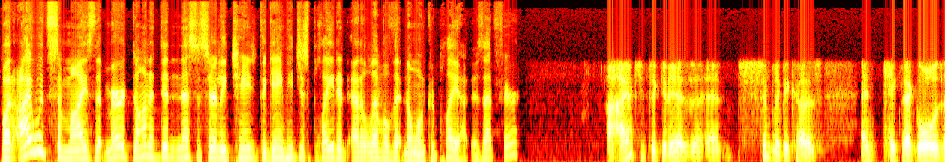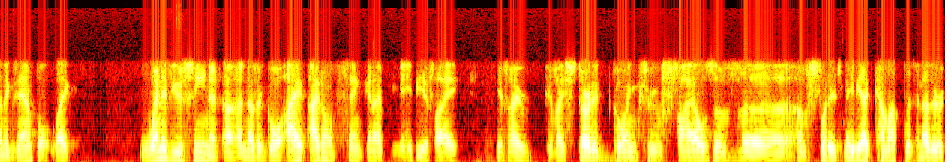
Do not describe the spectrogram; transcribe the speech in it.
But I would surmise that Maradona didn't necessarily change the game. He just played it at a level that no one could play at. Is that fair? I actually think it is, and, and simply because, and take that goal as an example. Like, when have you seen a, another goal? I I don't think, and I maybe if I if I if I started going through files of uh, of footage, maybe I'd come up with another.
